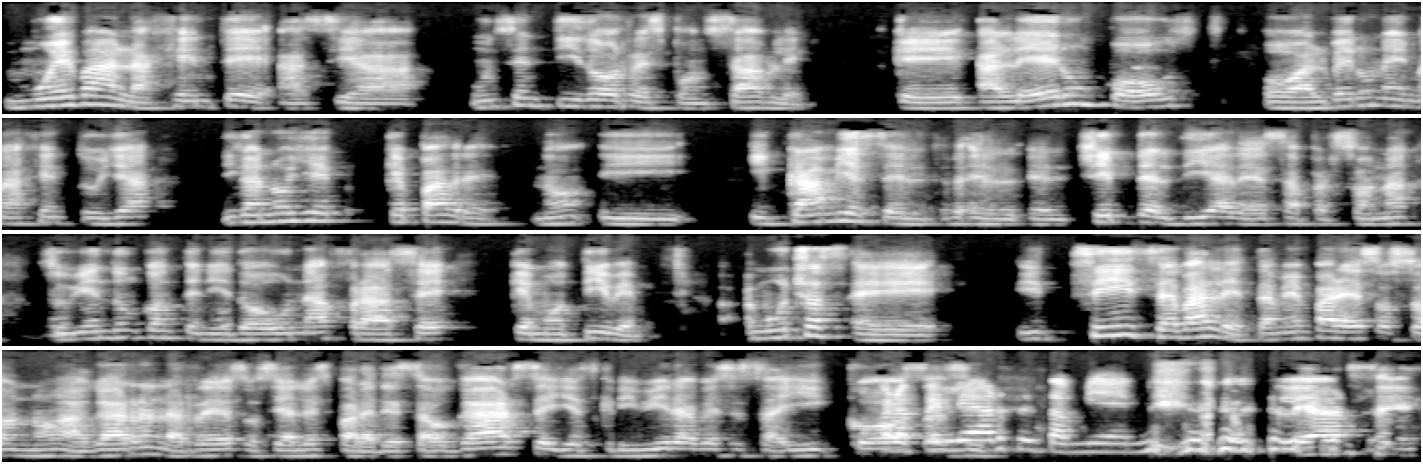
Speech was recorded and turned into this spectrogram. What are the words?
mueva a la gente hacia un sentido responsable, que al leer un post o al ver una imagen tuya digan, oye, qué padre, ¿no? Y, cambies el, chip del día de esa persona subiendo un contenido, una frase que motive. Muchos, eh, y sí, se vale, también para eso son, ¿no? Agarran las redes sociales para desahogarse y escribir a veces ahí cosas. Para pelearse también. Para pelearse.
